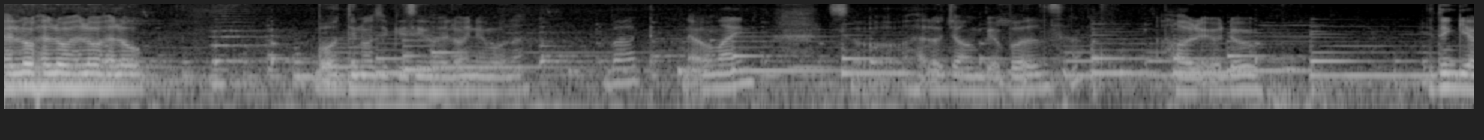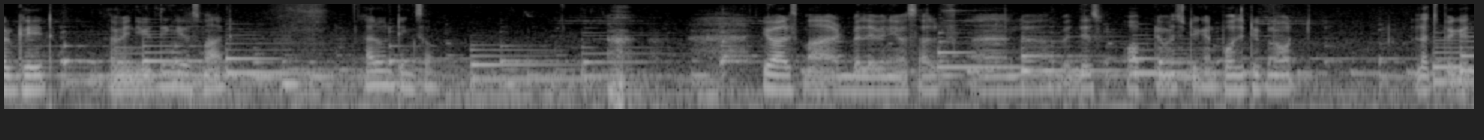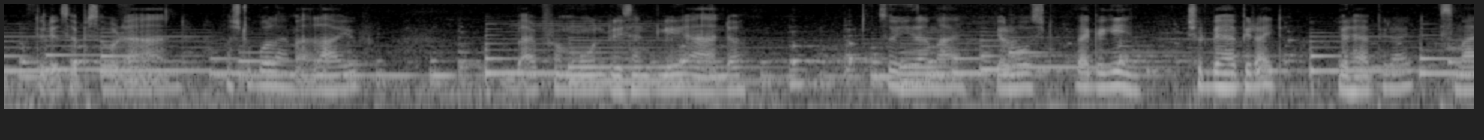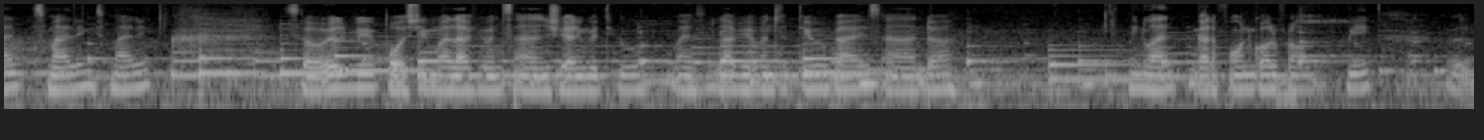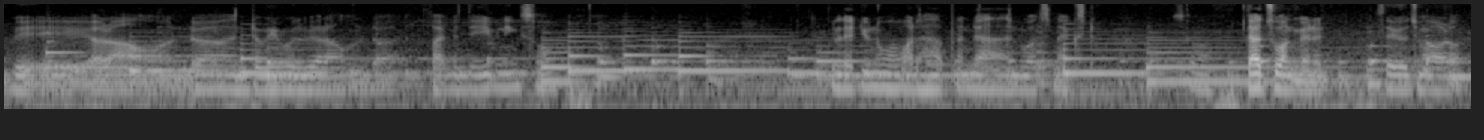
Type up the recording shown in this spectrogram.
Hello hello hello hello बहुत दिनों से किसी को हेलो ही नहीं बोला। But never mind so hello Jom Babbles how do you do you think you are great I mean you think you are smart I don't think so you are smart believe in yourself and with this optimistic and positive note let's begin to episode and first of all I am live back from moon recently and uh, so here am i your host back again. Should be happy right? You're happy right? Smile smiling smiling. So we'll be posting my life events and sharing with you my life events with you guys and uh, meanwhile got a phone call from me. Will be around uh, interview will be around uh, 5 in the evening so let you know what happened and what's next. So that's one minute. See you tomorrow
